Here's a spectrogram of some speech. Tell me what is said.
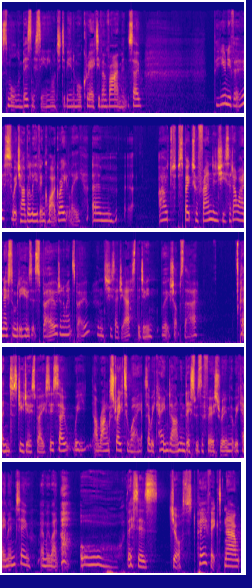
small and businessy, and he wanted to be in a more creative environment. So the universe, which I believe in quite greatly, um, I spoke to a friend and she said, Oh, I know somebody who's at Spode. And I went, Spode? And she said, Yes, they're doing workshops there and studio spaces. So we I rang straight away. So we came down and this was the first room that we came into. And we went, Oh, this is just perfect. Now,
